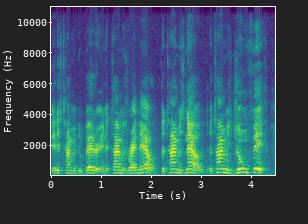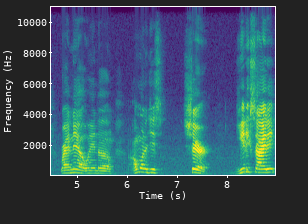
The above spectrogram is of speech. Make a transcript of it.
It is time to do better, and the time is right now. The time is now. The time is June fifth, right now, and um, I want to just share, get excited,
